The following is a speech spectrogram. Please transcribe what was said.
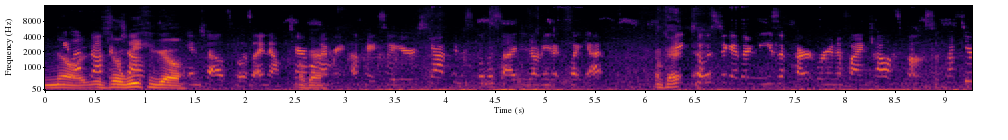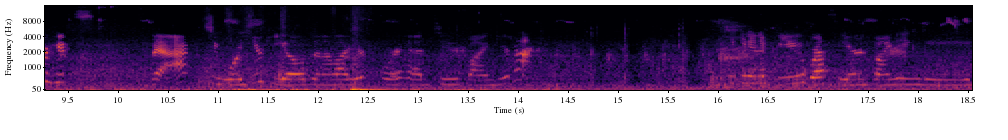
No, it was a week ago. In child's pose, I know. Terrible Okay. memory. Okay, so your strap can just go beside. You don't need it quite yet. Okay. Big toes together, knees apart. We're gonna find child's pose. So press your hips back towards your heels and allow your forehead to find your back. Taking in a few breaths here and finding the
